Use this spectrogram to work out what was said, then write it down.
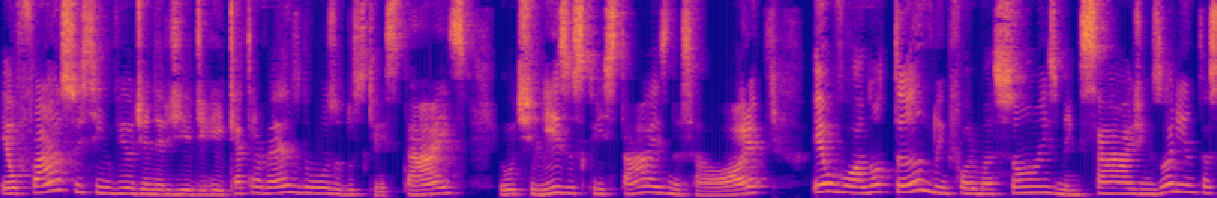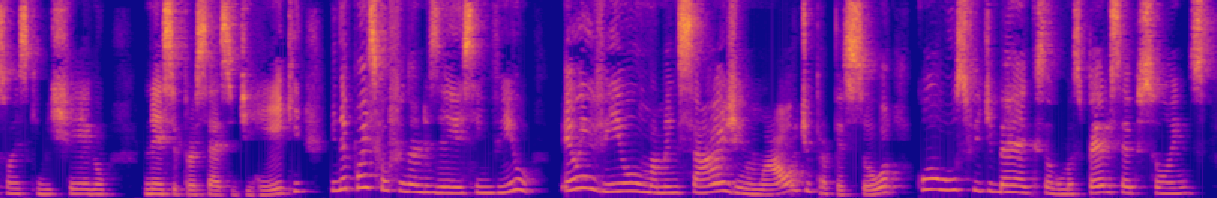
eu faço esse envio de energia de reiki através do uso dos cristais, eu utilizo os cristais nessa hora, eu vou anotando informações, mensagens, orientações que me chegam nesse processo de reiki, e depois que eu finalizei esse envio, eu envio uma mensagem, um áudio para a pessoa com alguns feedbacks, algumas percepções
